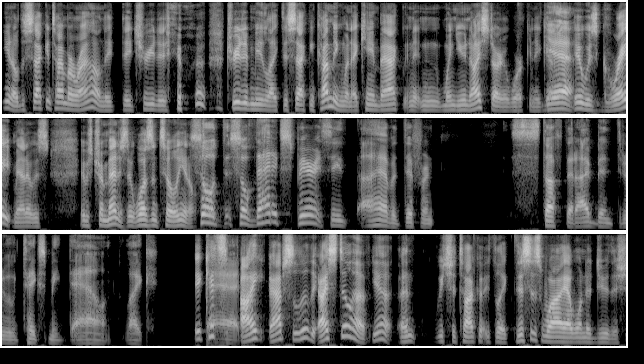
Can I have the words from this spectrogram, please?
you know, the second time around, they they treated treated me like the second coming when I came back and, and when you and I started working together. Yeah. It was great, man. It was it was tremendous. It wasn't until, you know, So so that experience, see, I have a different stuff that I've been through takes me down. Like it gets bad. I absolutely. I still have, yeah. And we should talk uh, like this is why I want to do this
